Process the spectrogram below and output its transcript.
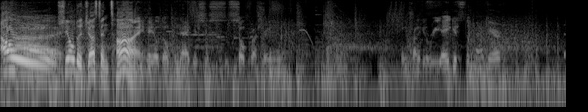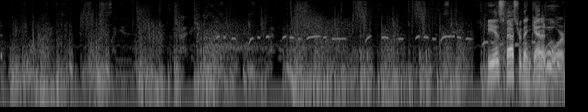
Oh, Ah. shielded just in time. KO don't connect, it's just it's so frustrating. He's trying to get a read. Hey, gets the back air. He is faster than Ganondorf.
